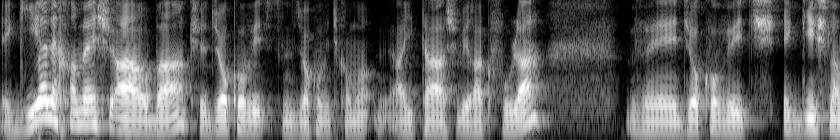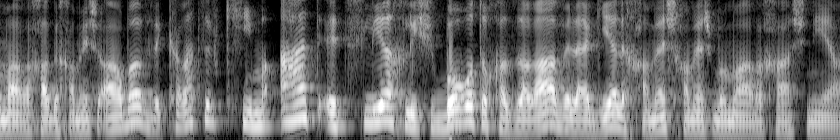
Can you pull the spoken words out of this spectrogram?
הגיע לחמש ארבע, כשג'וקוביץ', ג'וקוביץ' הייתה שבירה כפולה, וג'וקוביץ' הגיש למערכה בחמש ארבע, וקרצב כמעט הצליח לשבור אותו חזרה ולהגיע לחמש חמש במערכה השנייה.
